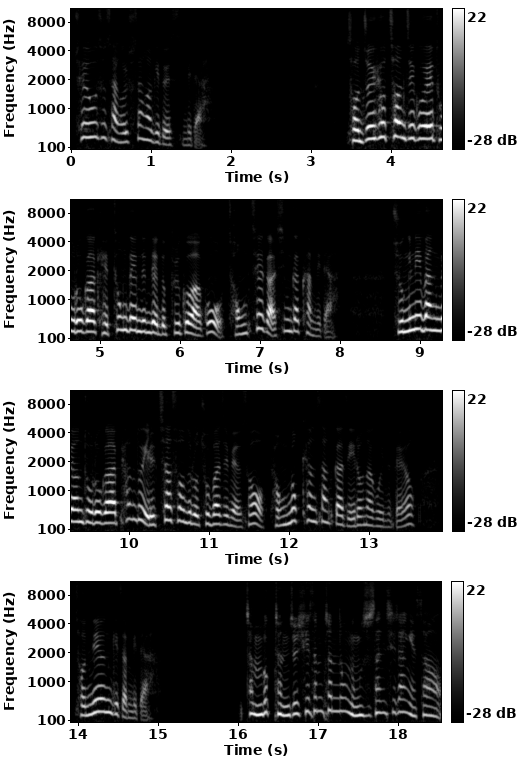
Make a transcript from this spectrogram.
최우수상을 수상하기도 했습니다. 전주 효천지구의 도로가 개통됐는데도 불구하고 정체가 심각합니다. 중리 방면 도로가 편도 1차선으로 좁아지면서 병목 현상까지 일어나고 있는데요. 전예은 기자입니다. 전북 전주시 삼천동 농수산 시장에서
